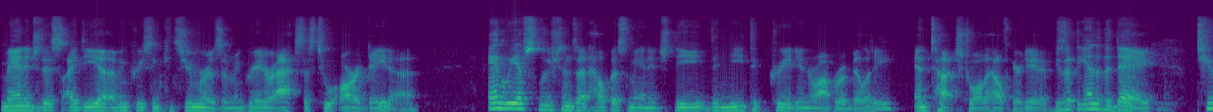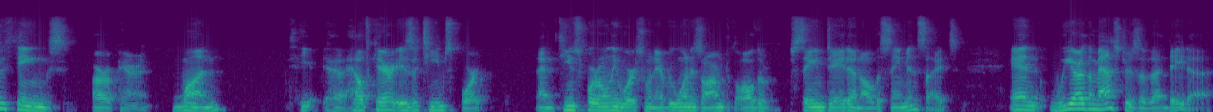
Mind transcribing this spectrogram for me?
manage this idea of increasing consumerism and greater access to our data. And we have solutions that help us manage the, the need to create interoperability and touch to all the healthcare data. Because at the end of the day, two things are apparent. One, uh, healthcare is a team sport, and team sport only works when everyone is armed with all the same data and all the same insights. And we are the masters of that data,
